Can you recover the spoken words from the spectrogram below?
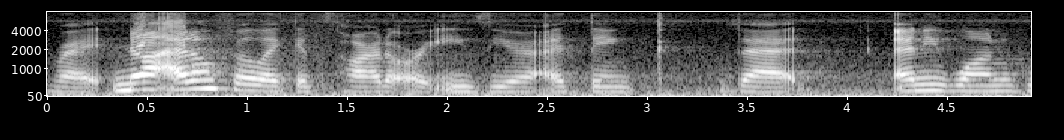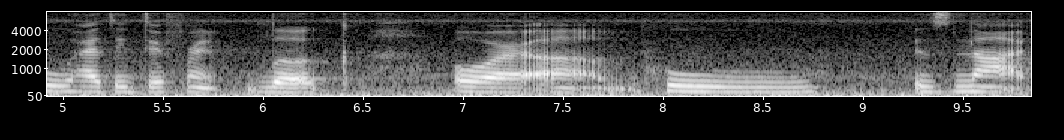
Right. No, I don't feel like it's harder or easier. I think that anyone who has a different look or um, who is not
